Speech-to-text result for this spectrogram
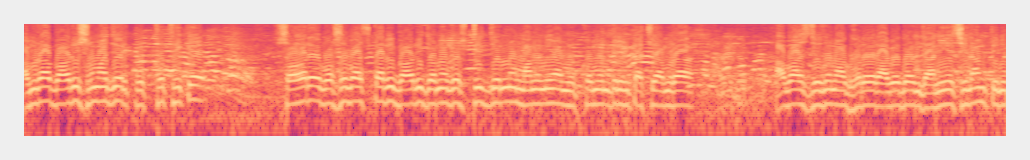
আমরা বাউরি সমাজের পক্ষ থেকে শহরে বসবাসকারী বাউরি জনগোষ্ঠীর জন্য মাননীয় মুখ্যমন্ত্রীর কাছে আমরা আবাস যোজনা ঘরের আবেদন জানিয়েছিলাম। তিনি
